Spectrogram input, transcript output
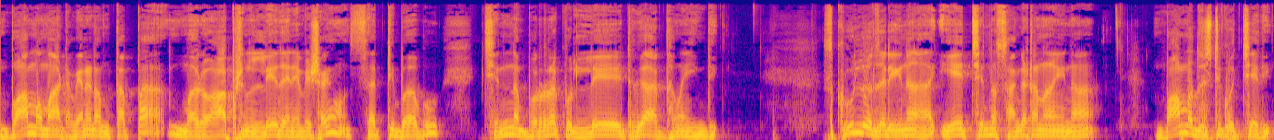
బామ్మ మాట వినడం తప్ప మరో ఆప్షన్ లేదనే విషయం సత్తిబాబు చిన్న బుర్రకు లేటుగా అర్థమైంది. స్కూల్లో జరిగిన ఏ చిన్న సంఘటన అయినా బామ్మ దృష్టికి వచ్చేది.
